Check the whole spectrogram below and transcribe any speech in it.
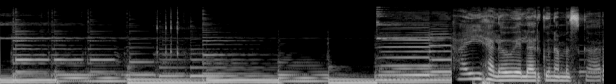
you. ಹಾಯ್ ಹಲೋ ಎಲ್ಲರಿಗೂ ನಮಸ್ಕಾರ.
